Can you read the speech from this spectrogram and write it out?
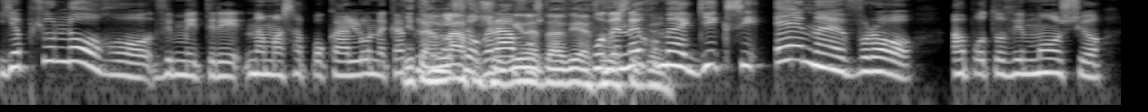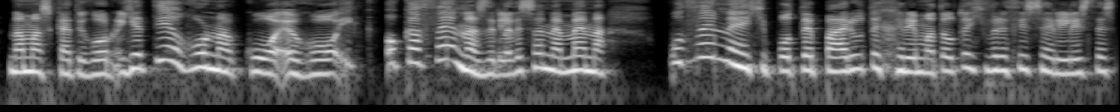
Για ποιο λόγο, Δημήτρη, να μας αποκαλούν κάποιους Ήταν λάθος δημοσιογράφους εκείνα τα που δεν διαφημιστικά. έχουμε αγγίξει ένα ευρώ από το δημόσιο να μας κατηγορούν. Γιατί εγώ να ακούω εγώ, ή ο καθένας δηλαδή σαν εμένα που δεν έχει ποτέ πάρει ούτε χρήματα, ούτε έχει βρεθεί σε λίστες,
